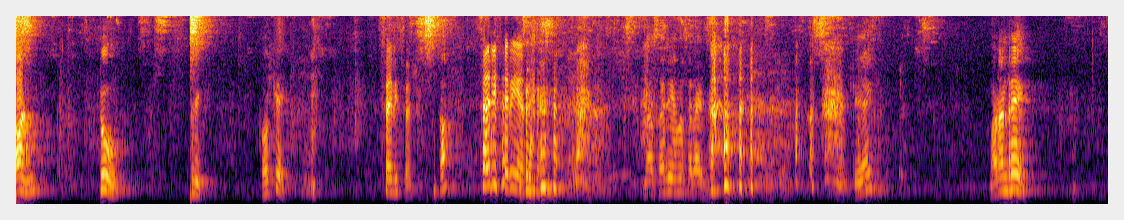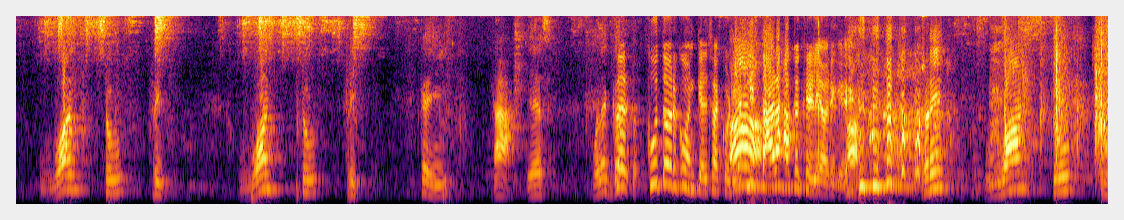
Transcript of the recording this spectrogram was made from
one two three okay ಸರಿ ಸರ್. ಸರಿ ಸರಿ ನಾ ಸರಿ ಅಂದ್ರೆ ಸರಿಯಾಗಿ ಓಕೆ ಮಾಡೋಣ್ರಿ one two three one two three ಕೈ ಹಾಂ ಎಸ್ ಒಳಗೆ ಸರ್ ಗತ್ತು. ಕೂತವ್ರಿಗೂ ಒಂದ್ ಕೆಲಸ ಕೊಡಿ. ಹಾ. At least ತಾಳ ಹಾಕಕ್ ಹೇಳಿ ಅವರಿಗೆ. Ready one two three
